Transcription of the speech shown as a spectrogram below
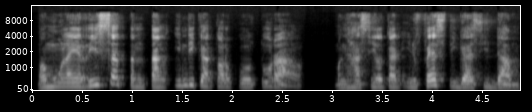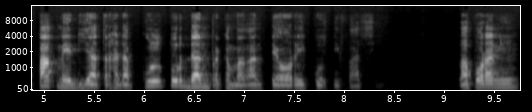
memulai riset tentang indikator kultural, menghasilkan investigasi dampak media terhadap kultur dan perkembangan teori kultivasi. Laporan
